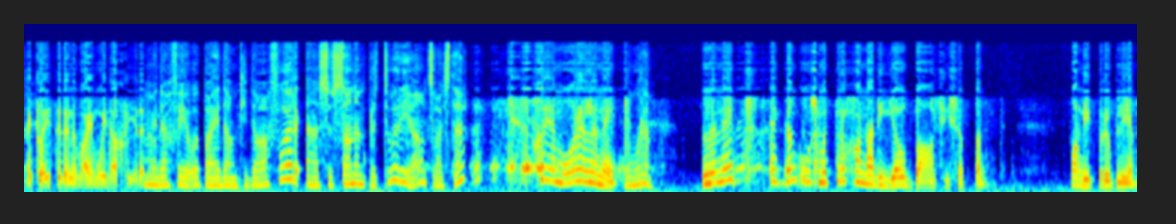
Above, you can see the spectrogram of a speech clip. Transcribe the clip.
Ek luister en 'n baie mooi dag vir julle. Mooi dag vir jou ook baie dankie daarvoor. Uh Susan in Pretoria, ons luister. Goeiemôre Lenet. Môre. Lenet, ek dink ons moet teruggaan na die heel basiese punt van die probleem.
